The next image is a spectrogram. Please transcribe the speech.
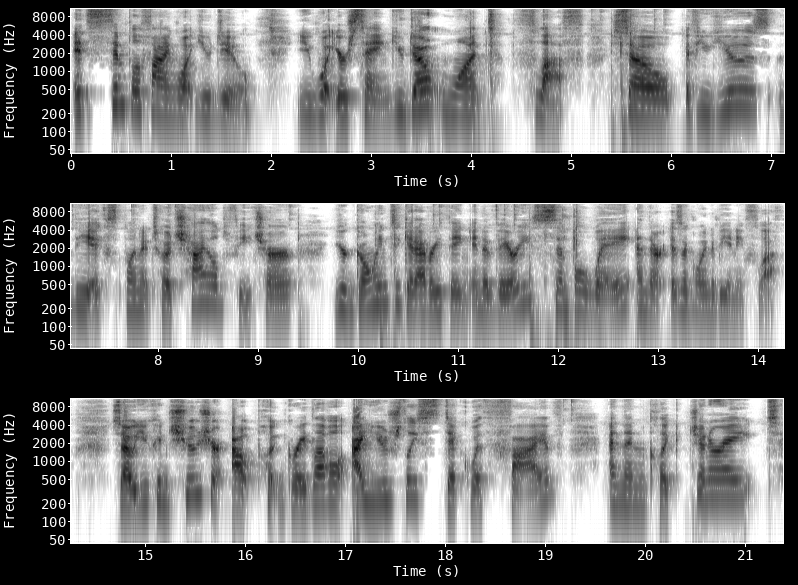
it's simplifying what you do, you what you're saying. You don't want fluff. So if you use the explain it to a child feature, you're going to get everything in a very simple way and there isn't going to be any fluff. So you can choose your output grade level. I usually stick with five and then click generate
